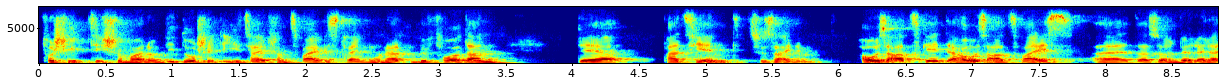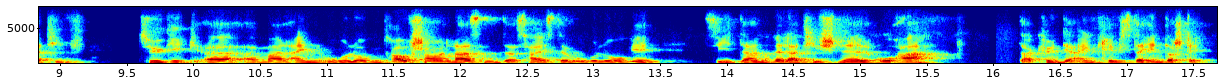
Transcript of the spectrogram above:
verschiebt sich schon mal um die durchschnittliche Zeit von zwei bis drei Monaten, bevor dann der Patient zu seinem Hausarzt geht. Der Hausarzt weiß, äh, da sollen wir relativ zügig äh, mal einen Urologen draufschauen lassen. Das heißt, der Urologe sieht dann relativ schnell, oha, da könnte ein Krebs dahinter stecken.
